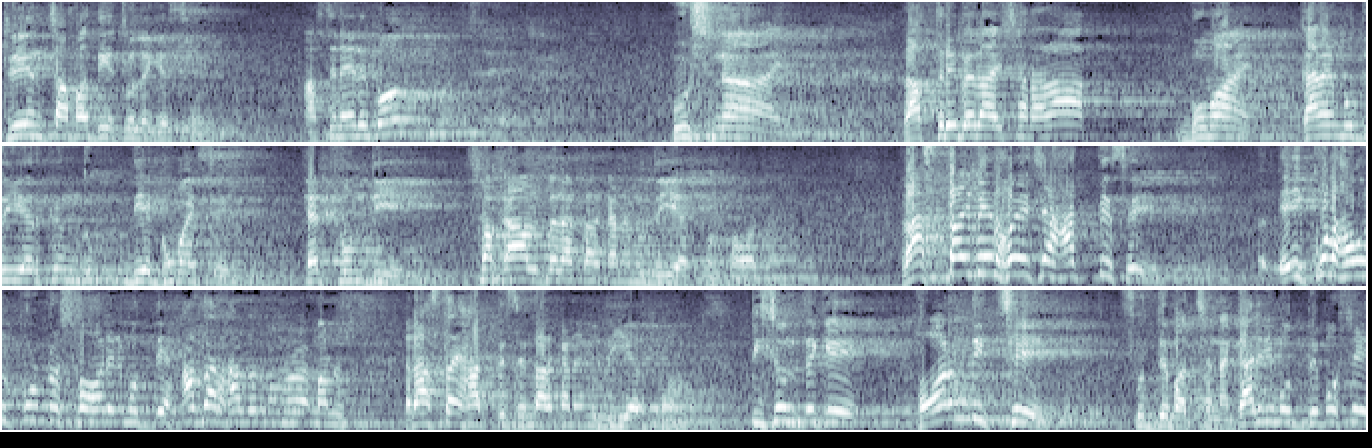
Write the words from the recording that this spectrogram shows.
ট্রেন চাপা দিয়ে চলে গেছে। আছে না এরকম? হুশ নাই। রাত্রিবেলায় সারা রাত ঘুমায়, কানের মধ্যে ইয়ারফোন দিয়ে ঘুমাইছে হেডফোন দিয়ে। সকালবেলা তার কানের মধ্যে ইয়ারফোন পাওয়া যায়। রাস্তায় বের হয়েছে, হাঁটতেছে। এই কোলাহলপূর্ণ শহরের মধ্যে হাজার হাজার মানুষ রাস্তায় হাঁটতেছে, তার কানের মধ্যে ইয়ারফোন পিছন থেকে হর্ন দিচ্ছে, শুনতে পাচ্ছে না। গাড়ির মধ্যে বসে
